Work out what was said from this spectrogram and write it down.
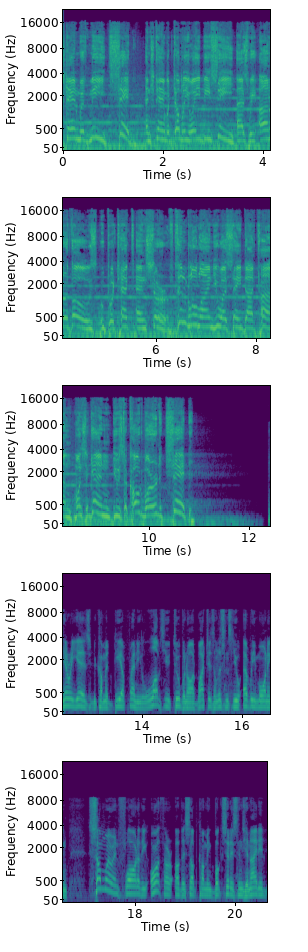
Stand with me, Sid, and stand with WABC as we honor those who protect and serve. ThinBlueLineUSA.com. Once again, use the code word SID. Here he is. He become a dear friend. He loves you too, Bernard. Watches and listens to you every morning. Somewhere in Florida, the author of this upcoming book, Citizens United,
